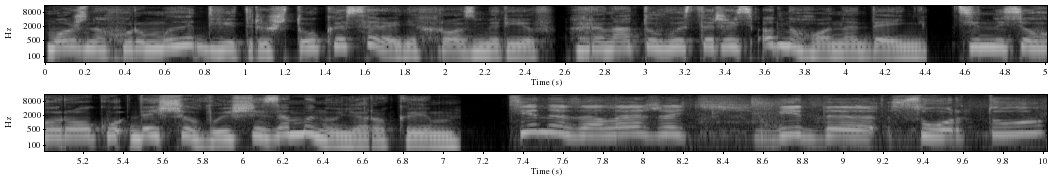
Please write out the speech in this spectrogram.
Можна хурми 2-3 штуки середніх розмірів. Гранату вистачить одного на день. Ціни цього року дещо вищі за минулі роки. Ціни залежать від е, сорту,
